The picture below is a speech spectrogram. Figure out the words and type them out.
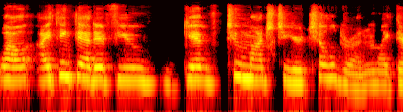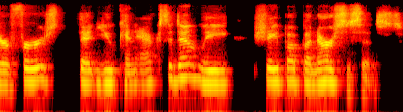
Well i think that if you give too much to your children like their first that you can accidentally shape up a narcissist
